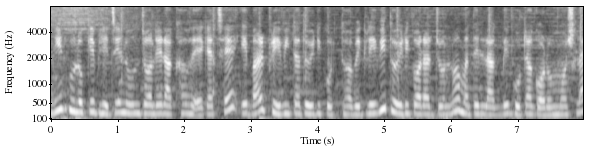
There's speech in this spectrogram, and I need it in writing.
পনিরগুলোকে ভেজে নুন জলে রাখা হয়ে গেছে। এবার গ্রেভিটা তৈরি করতে হবে। গ্রেভি তৈরি করার জন্য আমাদের লাগবে গোটা গরম মশলা,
